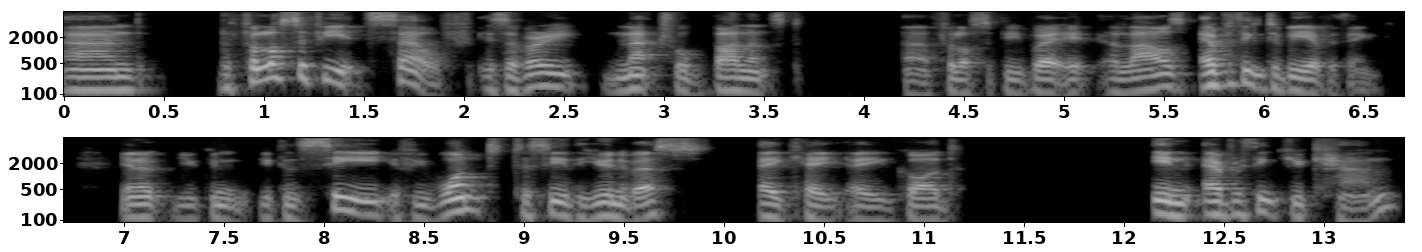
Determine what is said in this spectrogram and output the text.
And the philosophy itself is a very natural, balanced uh, philosophy where it allows everything to be everything. You know, you can you can see if you want to see the universe, aka God, in everything you can,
